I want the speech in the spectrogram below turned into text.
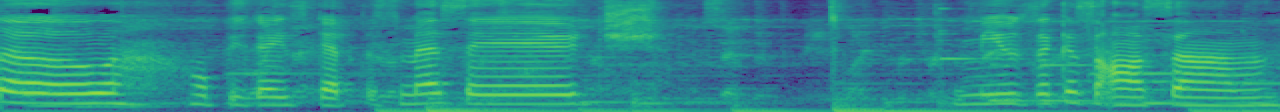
Hello. Hope you guys get this message. Music is awesome.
